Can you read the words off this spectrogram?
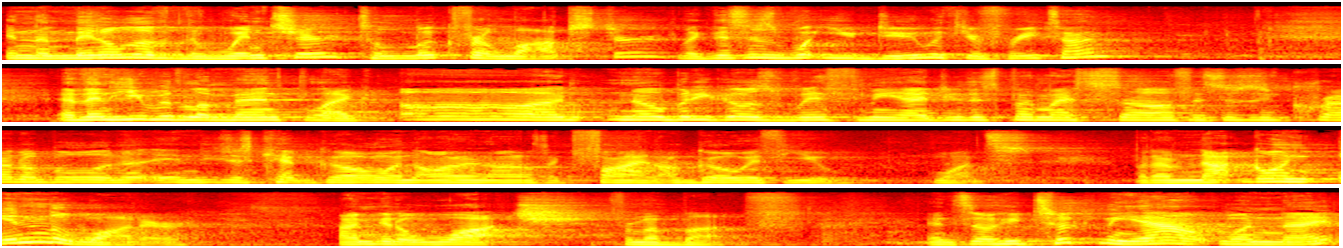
in the middle of the winter to look for lobster? Like, this is what you do with your free time? And then he would lament, like, oh, nobody goes with me. I do this by myself. This is incredible. And, and he just kept going on and on. I was like, fine, I'll go with you once. But I'm not going in the water. I'm going to watch from above. And so he took me out one night.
